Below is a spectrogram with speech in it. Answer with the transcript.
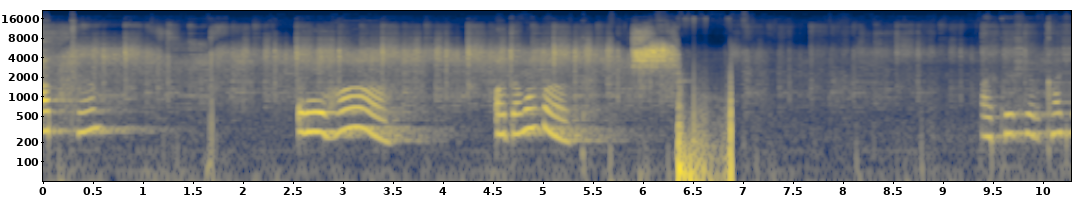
Attım. Oha. Adama bak. Arkadaşlar kaç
